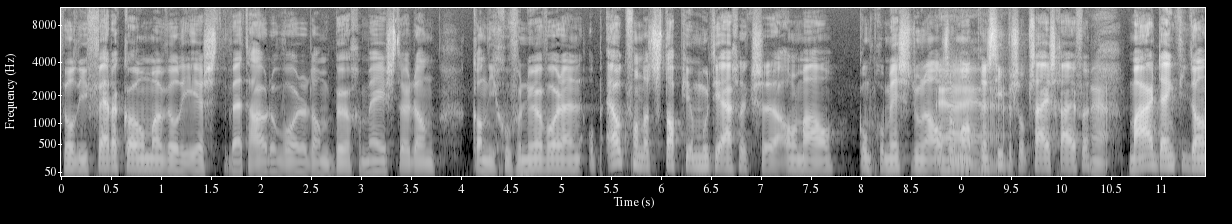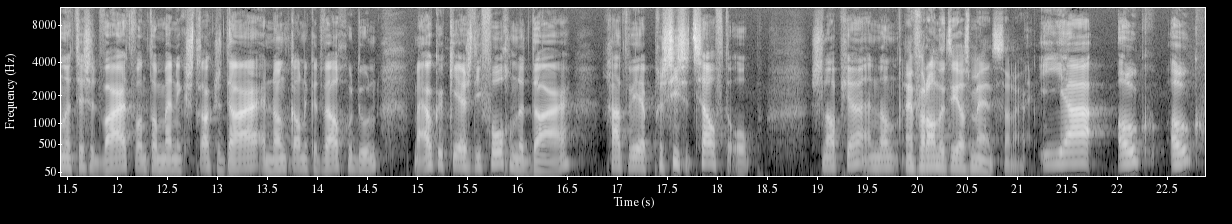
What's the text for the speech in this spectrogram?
Wil die verder komen? Wil die eerst wethouder worden, dan burgemeester? Dan kan die gouverneur worden. En op elk van dat stapje moet hij eigenlijk ze allemaal compromissen doen. Alles Ja, allemaal ja, ja. principes opzij schuiven. Maar denkt hij dan, het is het waard, want dan ben ik straks daar en dan kan ik het wel goed doen. Maar elke keer is die volgende daar, gaat weer precies hetzelfde op. Snap je? En dan, En verandert hij als mens dan ook? ja, ook, ook.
